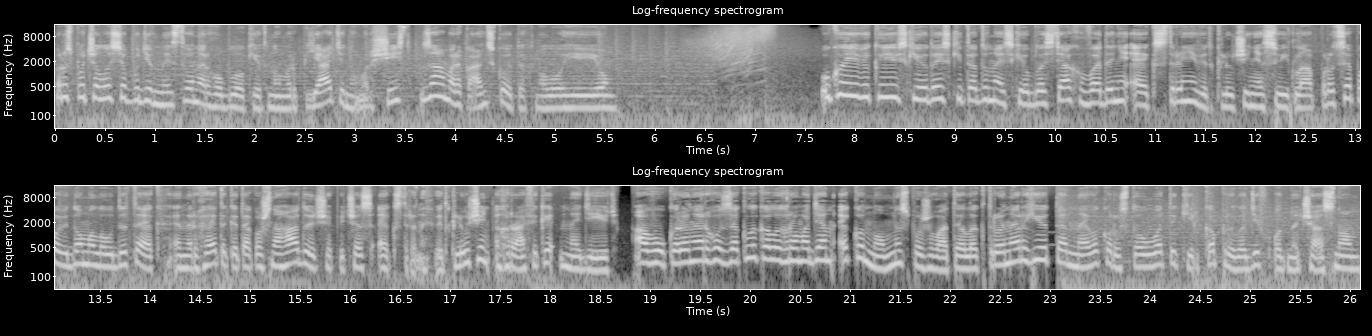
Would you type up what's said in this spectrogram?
розпочалося будівництво енергоблоків номер 5 і номер 6 за американською технологією. У Києві, Київській, Одеській та Донецькій областях введені екстрені відключення світла. Про це повідомили у ДТЕК. Енергетики також нагадують, що під час екстрених відключень графіки не діють. А в Укренерго закликали громадян економно споживати електроенергію та не використовувати кілька приладів одночасно.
